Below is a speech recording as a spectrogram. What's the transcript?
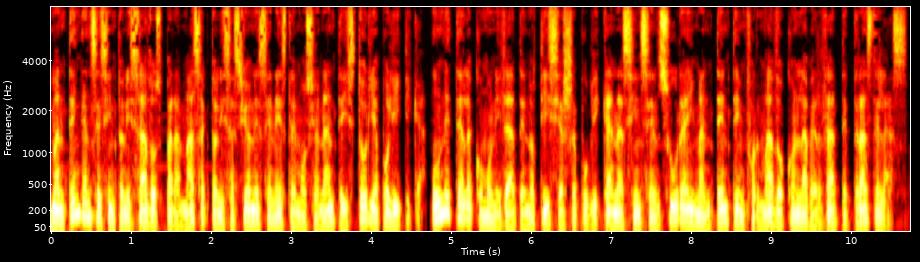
Manténganse sintonizados para más actualizaciones en esta emocionante historia política. Únete a la comunidad de noticias republicanas sin censura y mantente informado con la verdad detrás de las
